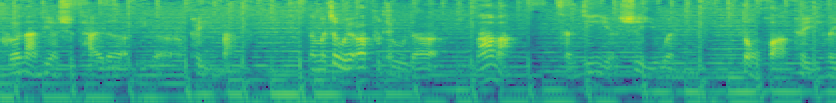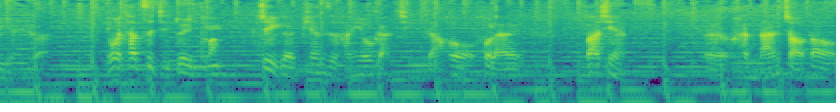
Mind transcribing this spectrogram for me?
河南电视台的一个配音版。那么这位 UP 主的妈妈曾经也是一位动画配音的演员，因为他自己对于这个片子很有感情，然后后来发现，呃，很难找到。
